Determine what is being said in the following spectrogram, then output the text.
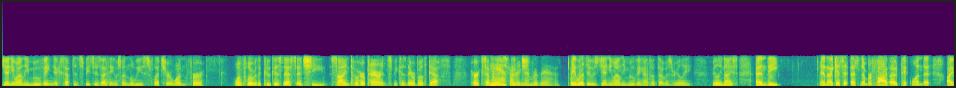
genuinely moving acceptance speeches, I think it was when Louise Fletcher won for One Flew Over the Cuckoo's Nest, and she signed to her parents because they were both deaf her acceptance yes, speech. I remember that. It was it was genuinely moving. I thought that was really really nice. And the and I guess as number five, I would pick one that I've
